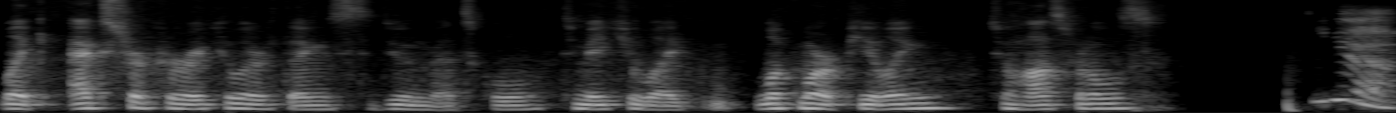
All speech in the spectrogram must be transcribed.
like extracurricular things to do in med school to make you like look more appealing to hospitals? Yeah,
